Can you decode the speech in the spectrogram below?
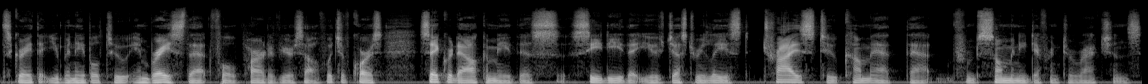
It's great that you've been able to embrace that full part of yourself, which, of course, Sacred Alchemy, this CD that you've just released, tries to come at that from so many different directions.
